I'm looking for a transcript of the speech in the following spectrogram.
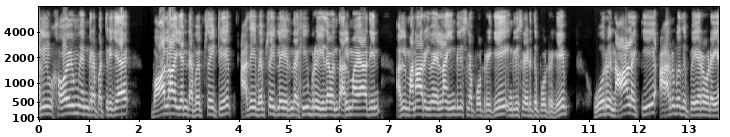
அல் ஹோயம் என்கிற பத்திரிகை வாலா என்ற வெப்சைட்டு அது வெப்சைட்டில் இருந்த ஹீப்ரு இதை வந்து அல்மயாதீன் அல் மனார் இவையெல்லாம் இங்கிலீஷில் போட்டிருக்கு இங்கிலீஷில் எடுத்து போட்டிருக்கு. ஒரு நாளைக்கு அறுபது பேருடைய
